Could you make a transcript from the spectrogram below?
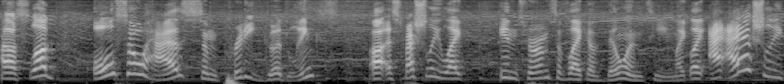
Uh, Slug also has some pretty good links, uh, especially like in terms of like a villain team. Like, like I, I actually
